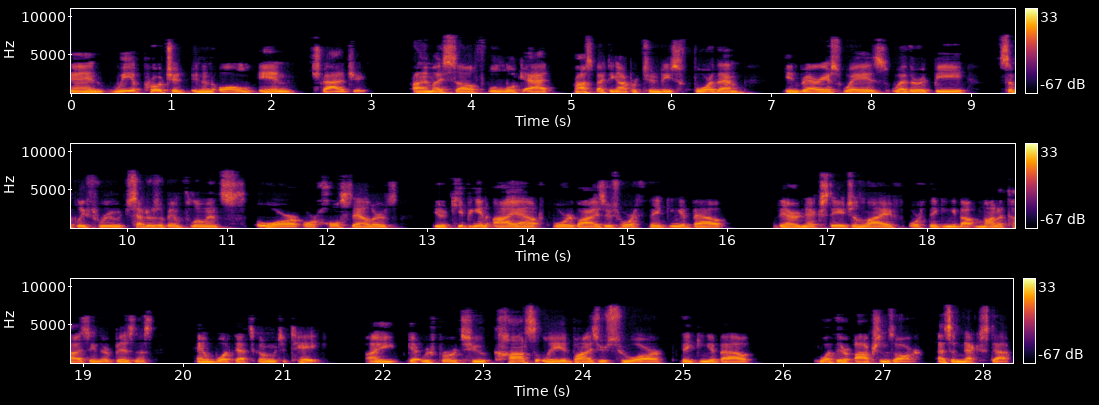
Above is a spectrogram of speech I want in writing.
And we approach it in an all in strategy. I myself will look at prospecting opportunities for them in various ways, whether it be simply through centers of influence or, or wholesalers, you know, keeping an eye out for advisors who are thinking about their next stage in life or thinking about monetizing their business and what that's going to take. I get referred to constantly advisors who are thinking about what their options are as a next step.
